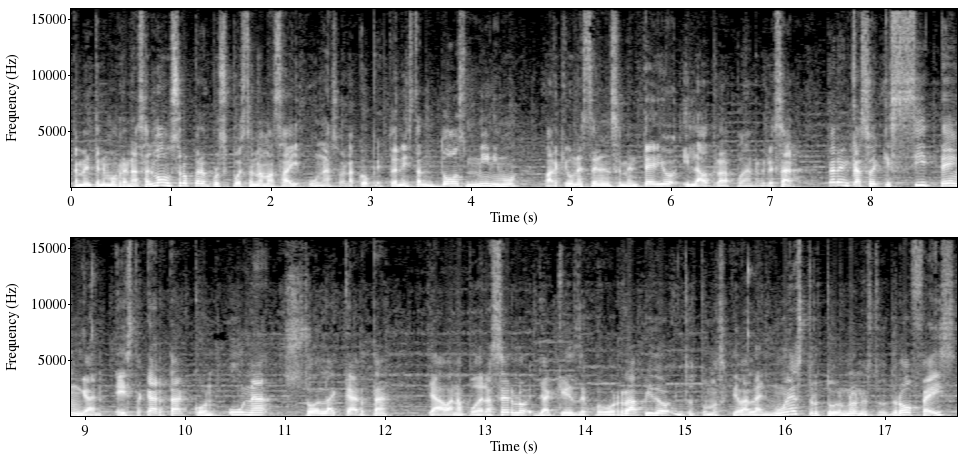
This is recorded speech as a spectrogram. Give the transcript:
También tenemos renaza al monstruo, pero por supuesto nada más hay una sola copia. Entonces necesitan dos mínimo para que una esté en el cementerio y la otra la puedan regresar. Pero en caso de que sí tengan esta carta, con una sola carta ya van a poder hacerlo, ya que es de juego rápido. Entonces podemos activarla en nuestro turno, en nuestro draw phase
